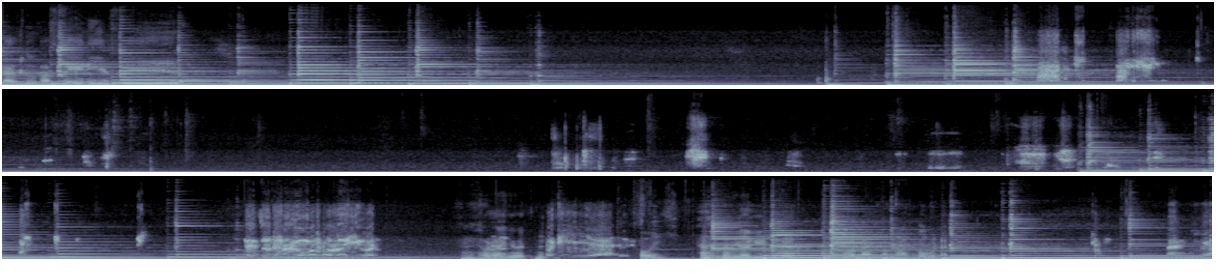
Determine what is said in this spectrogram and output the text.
การดูคาเฟ่นี่สิแต่ มันก็ทรยศทรยศวันนี้อะโอ้ยถ้าทรยศนี่เกิดโคตรน่าน่าโกรธอะนั่นแย่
